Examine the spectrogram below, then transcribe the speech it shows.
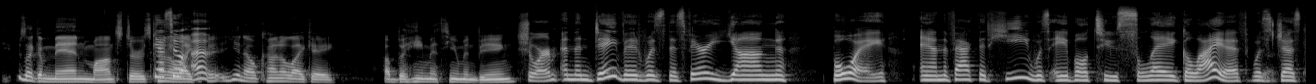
He was like a man monster. It's Yeah, kind of so, like uh, you know, kind of like a a behemoth human being. Sure. And then David was this very young boy. And the fact that he was able to slay Goliath was just,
